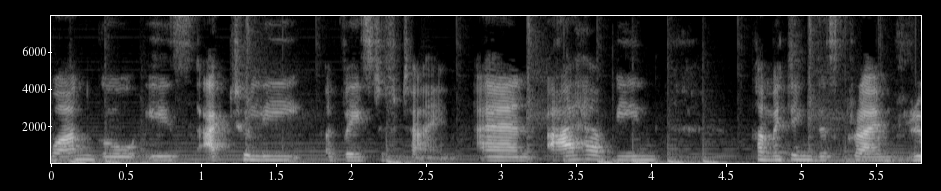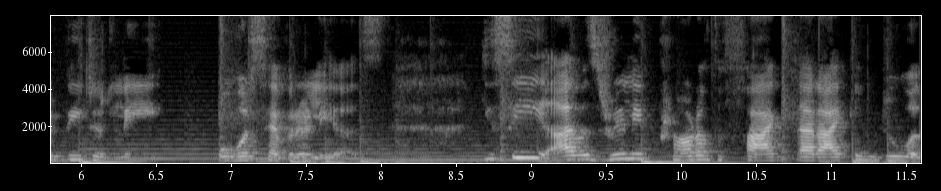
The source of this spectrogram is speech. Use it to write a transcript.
one go is actually a waste of time and I have been committing this crime repeatedly over several years. You see, I was really proud of the fact that I can do a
